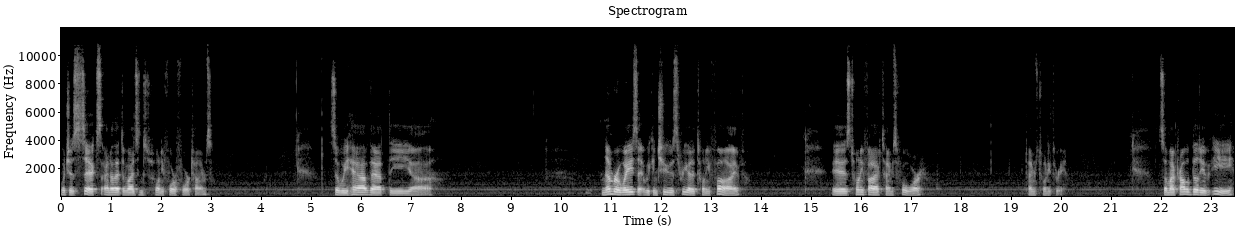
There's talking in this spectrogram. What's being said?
which is 6. I know that divides into 24 four times. So we have that the uh, number of ways that we can choose 3 out of 25 is 25 times 4 times 23. So my probability of E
